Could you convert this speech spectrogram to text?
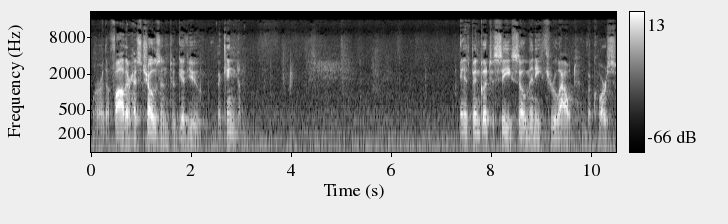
where the Father has chosen to give you the kingdom. It has been good to see so many throughout the course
